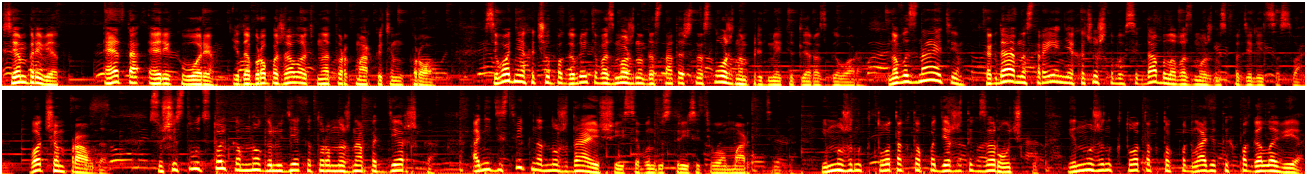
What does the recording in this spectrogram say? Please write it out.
Всем привет! Это Эрик Вори и добро пожаловать в Network Marketing Pro. Сегодня я хочу поговорить о, возможно, достаточно сложном предмете для разговора. Но вы знаете, когда я в настроении, я хочу, чтобы всегда была возможность поделиться с вами. Вот в чем правда. Существует столько много людей, которым нужна поддержка. Они действительно нуждающиеся в индустрии сетевого маркетинга. Им нужен кто-то, кто поддержит их за ручку. Им нужен кто-то, кто погладит их по голове.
